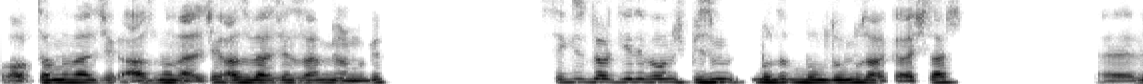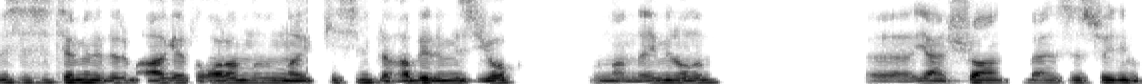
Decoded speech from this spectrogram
orta mı verecek, az mı verecek? Az vereceğini zannetmiyorum bugün. 8, 4, 7 ve 13 bizim burada bulduğumuz arkadaşlar. E, ve sizi temin ederim AGF oranlarına kesinlikle haberimiz yok. Bundan da emin olun. E, yani şu an ben size söyleyeyim.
